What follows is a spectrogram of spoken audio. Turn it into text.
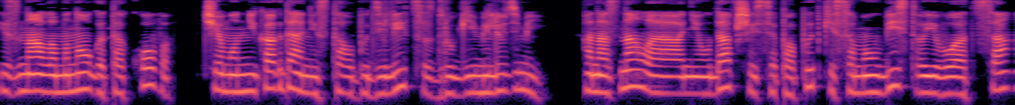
и знала много такого, чем он никогда не стал бы делиться с другими людьми. Она знала о неудавшейся попытке самоубийства его отца,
